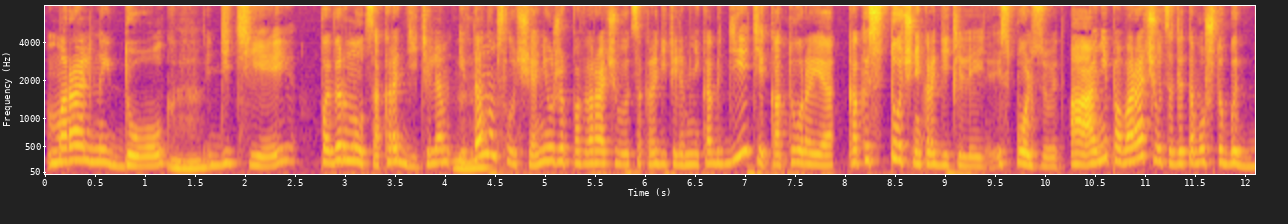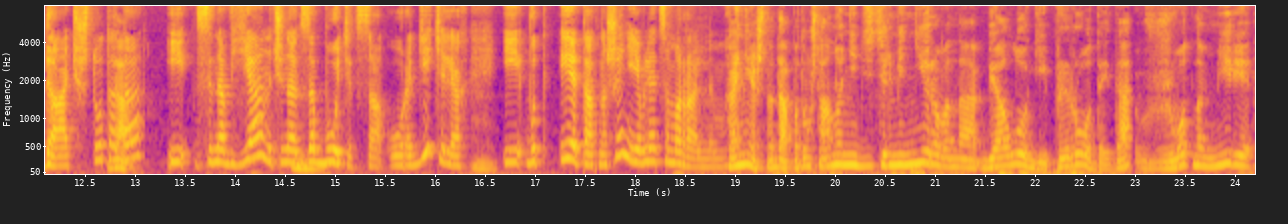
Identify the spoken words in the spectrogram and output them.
моральный долг Мгм. детей повернуться к родителям, и в данном случае они уже поворачиваются к родителям не как дети, которые как источник родителей используют, а они поворачиваются для того, чтобы дать что-то, Да. да, и сыновья начинают Мгм. заботиться о родителях, Мгм. и вот это отношение является моральным. Конечно, да, потому что оно не детерминировано биологией, природой, да. В животном мире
